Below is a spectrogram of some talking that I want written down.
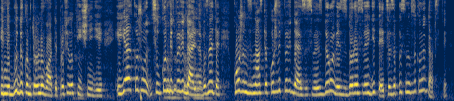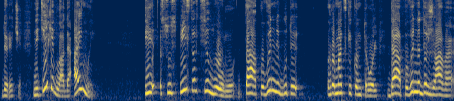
І не буде контролювати профілактичні дії. І я кажу цілком відповідально. Ви знаєте, кожен з нас також відповідає за своє здоров'я, за здоров'я своїх дітей. Це записано в законодавстві, до речі. Не тільки влада, а й ми. І суспільство в цілому, да, повинен бути громадський контроль, да, повинна держава,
